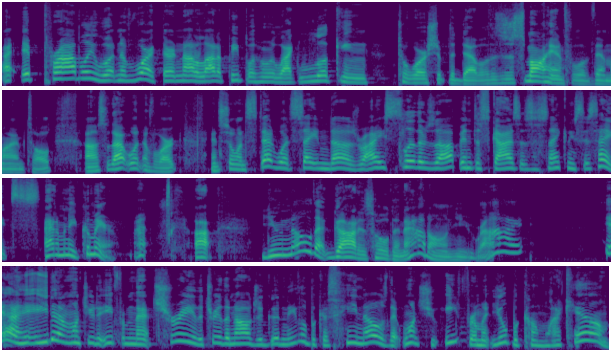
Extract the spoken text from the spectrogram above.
Right? It probably wouldn't have worked. There are not a lot of people who are like looking to worship the devil. There's a small handful of them, I am told. Uh, so that wouldn't have worked. And so instead, what Satan does, right, he slithers up in disguise as a snake and he says, Hey, Adam and Eve, come here. Uh, you know that God is holding out on you, right? Yeah, he, he didn't want you to eat from that tree, the tree of the knowledge of good and evil, because he knows that once you eat from it, you'll become like him.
